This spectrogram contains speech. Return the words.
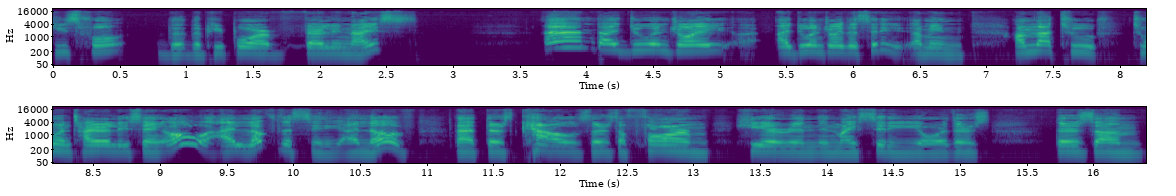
peaceful. The the people are fairly nice and I do enjoy I do enjoy the city. I mean, I'm not too too entirely saying, "Oh, I love the city. I love that there's cows, there's a farm here in in my city or there's there's um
